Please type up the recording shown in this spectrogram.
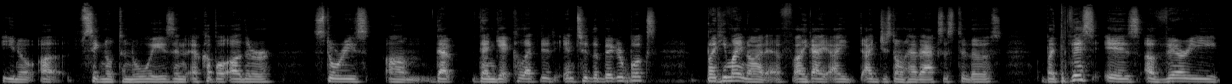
you know, uh, Signal to Noise and a couple other stories um, that then get collected into the bigger books. But he might not have. Like I, I, I just don't have access to those. But this is a very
